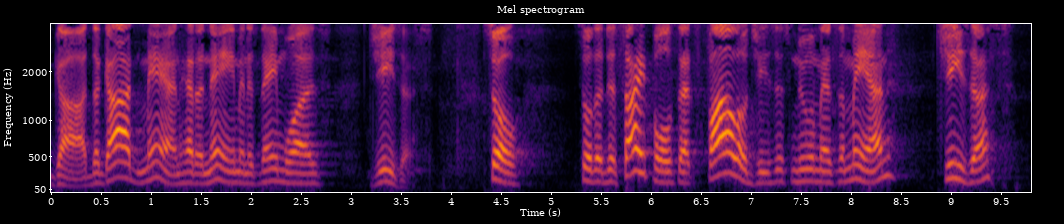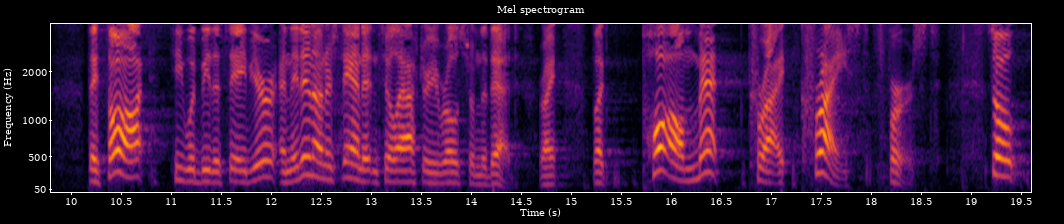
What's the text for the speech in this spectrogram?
God, the God man, had a name, and his name was Jesus. So so the disciples that followed Jesus knew him as the man, Jesus. They thought he would be the Savior, and they didn't understand it until after he rose from the dead, right? But Paul met Christ first. So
